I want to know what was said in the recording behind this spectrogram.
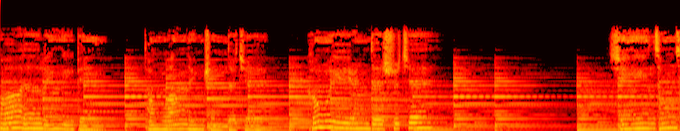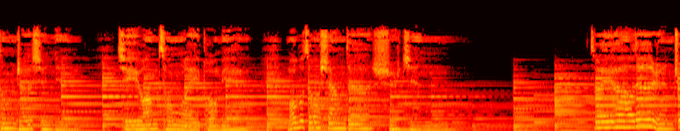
我的另一边，通往凌晨的街，世界，行影匆匆这些年。期望从未破灭，默不作响的时间。最好的人注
